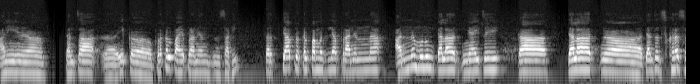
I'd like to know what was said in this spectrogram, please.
आणि त्यांचा एक प्रकल्प आहे प्राण्यांसाठी. तर त्या प्रकल्पामधल्या प्राण्यांना अन्न म्हणून त्याला न्यायचे का त्याला त्यांचा खरंच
